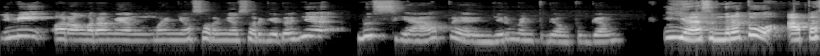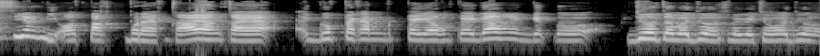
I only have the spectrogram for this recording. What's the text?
Ini orang-orang yang main nyosor-nyosor gitu aja, lu siapa ya anjir main pegang-pegang? Iya, sebenarnya tuh apa sih yang di otak mereka yang kayak gue pengen pegang-pegang gitu. Jul coba Jul sebagai cowok Jul.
